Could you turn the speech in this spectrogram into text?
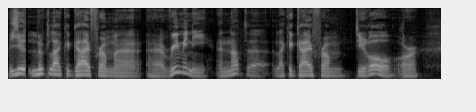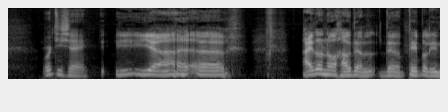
But You look like a guy from uh, uh, Rimini and not uh, like a guy from Tirol or Ortisei. Yeah, uh, I don't know how the the people in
